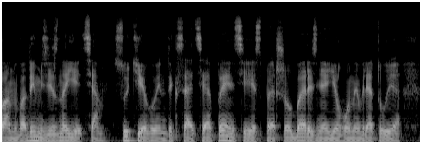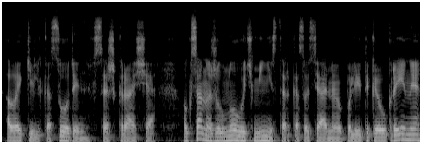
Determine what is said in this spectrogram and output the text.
Пан Вадим зізнається, суттєва індексація пенсії з 1 березня його не врятує, але кілька сотень все ж краще. Оксана Жолнович, міністерка соціальної політики України,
